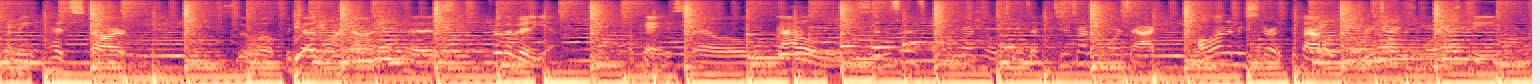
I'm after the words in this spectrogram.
I mean, head start. So, well, because why not? Because, for the video. Okay, so, battle rules. Citizens and professional teams have two times more attack. All enemies start the battle with three times more HP.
